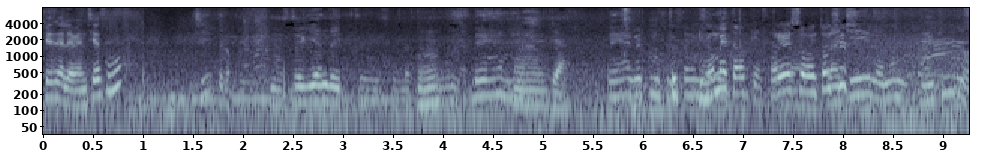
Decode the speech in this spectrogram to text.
¿Sí se le venció, señor? Sí, pero pues me estoy yendo y te, se la. Ven, Mm, ya. ven, a ver cómo se lo está No me toques. Por eso, entonces, Tranquilo, no, tranquilo.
